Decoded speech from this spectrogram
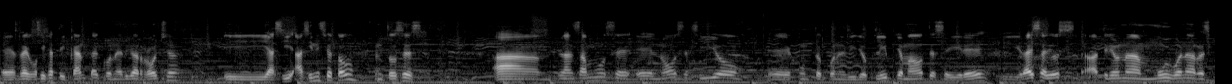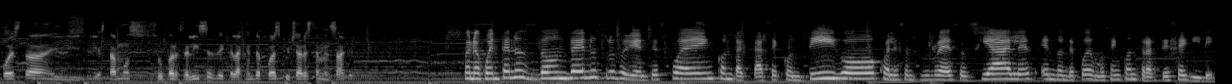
eh, Regocíjate y Canta con Edgar Rocha y así, así inició todo. Entonces uh, lanzamos el nuevo sencillo eh, junto con el videoclip llamado Te Seguiré y gracias a Dios ha tenido una muy buena respuesta y, y estamos súper felices de que la gente pueda escuchar este mensaje. Bueno, cuéntanos dónde nuestros oyentes pueden contactarse contigo, cuáles son tus redes sociales, en dónde podemos encontrarte y seguiré.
